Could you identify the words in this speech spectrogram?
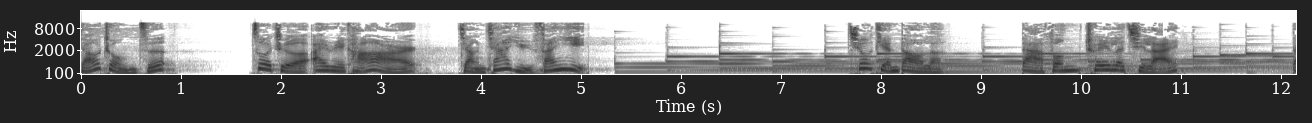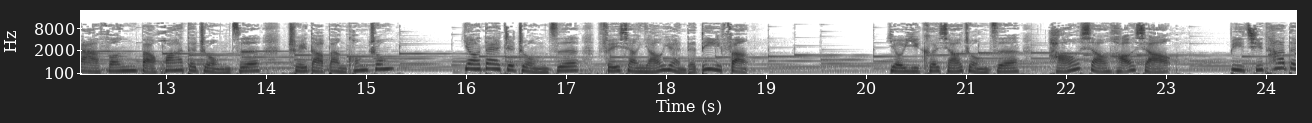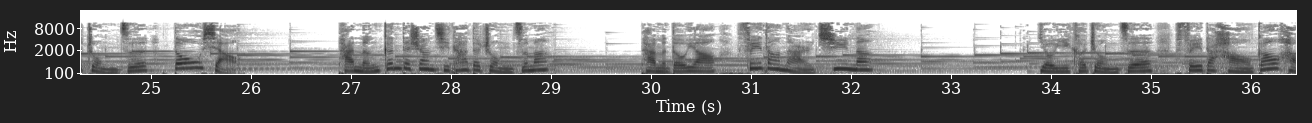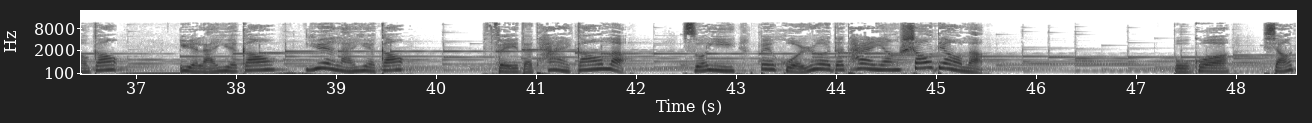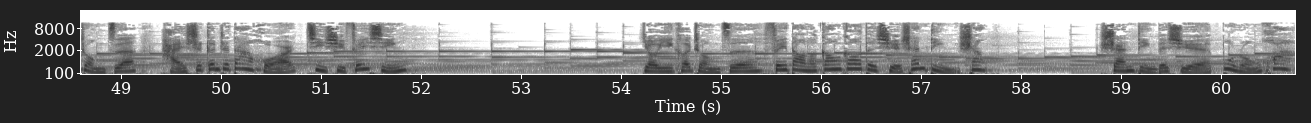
小种子，作者艾瑞卡尔，蒋佳宇翻译。秋天到了，大风吹了起来。大风把花的种子吹到半空中，要带着种子飞向遥远的地方。有一颗小种子，好小好小，比其他的种子都小。它能跟得上其他的种子吗？它们都要飞到哪儿去呢？有一颗种子飞得好高好高，越来越高，越来越高，飞得太高了，所以被火热的太阳烧掉了。不过，小种子还是跟着大伙儿继续飞行。有一颗种子飞到了高高的雪山顶上。山顶的雪不融化，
